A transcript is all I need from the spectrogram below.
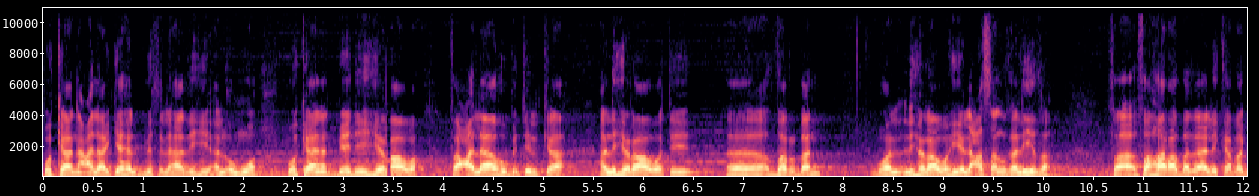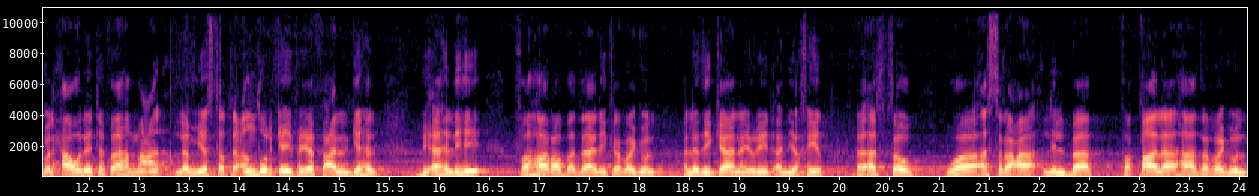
وكان على جهل بمثل هذه الأمور وكانت بيده هراوة فعلاه بتلك الهراوة آه، ضربا والهراوة هي العصا الغليظة. فهرب ذلك الرجل حاول يتفاهم مع لم يستطع. انظر كيف يفعل الجهل بأهله. فهرب ذلك الرجل الذي كان يريد أن يخيط الثوب وأسرع للباب. فقال هذا الرجل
